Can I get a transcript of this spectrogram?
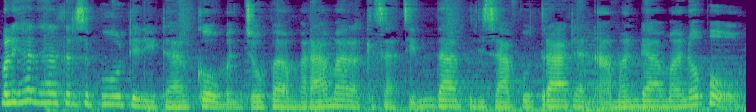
Melihat hal tersebut, Denny Darko mencoba meramal kisah cinta Billy Saputra dan Amanda Manopo.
